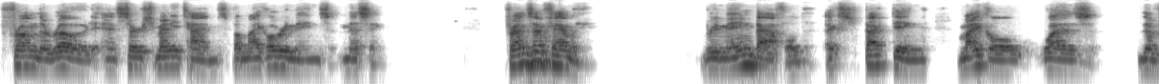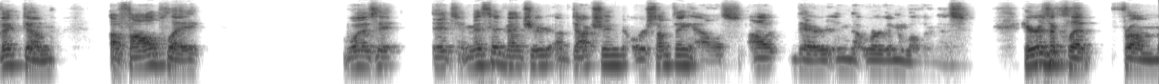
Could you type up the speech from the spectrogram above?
from the road and searched many times, but Michael remains missing. Friends and family remain baffled, expecting Michael was the victim of foul play. Was it it's a misadventure, abduction, or something else out there in the Oregon wilderness? Here is a clip from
